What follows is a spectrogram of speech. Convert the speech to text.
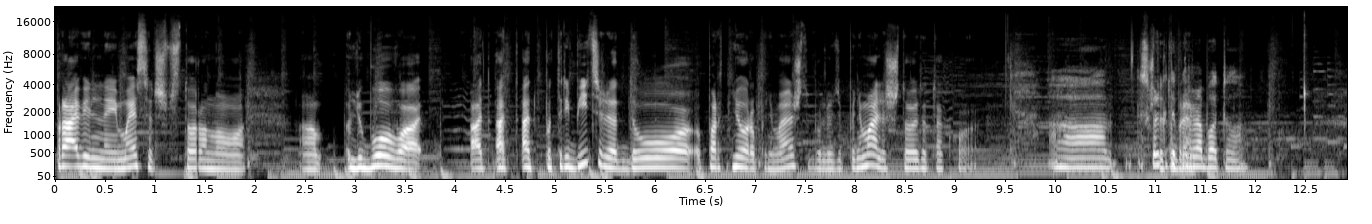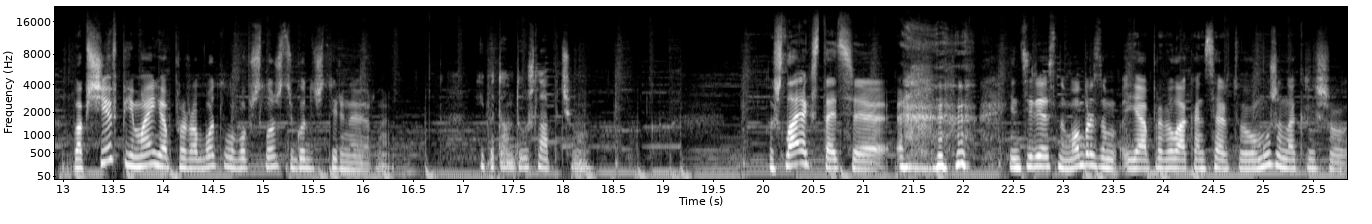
правильный месседж в сторону э, любого от, от, от потребителя до партнера, понимаешь, чтобы люди понимали, что это такое. А, сколько ты бренд. проработала? Вообще в PMI я проработала в общей сложности года 4, наверное. И потом ты ушла, почему? Ушла я, кстати, интересным образом. Я провела концерт твоего мужа на крышу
